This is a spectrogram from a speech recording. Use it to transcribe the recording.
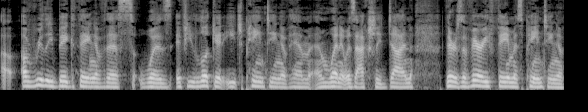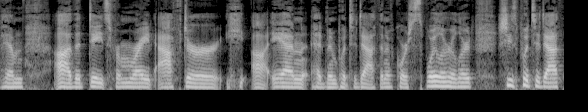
a, a really big thing of this was if you look at each painting of him and when it was actually done, there's a very famous painting of him uh, that dates from right after he, uh, Anne had been put to death. And of course, spoiler alert, she's put to death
